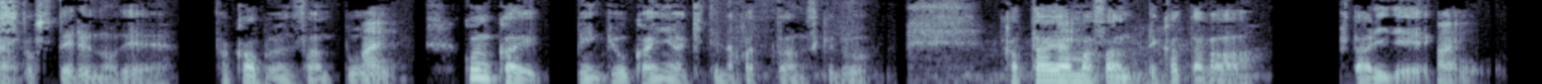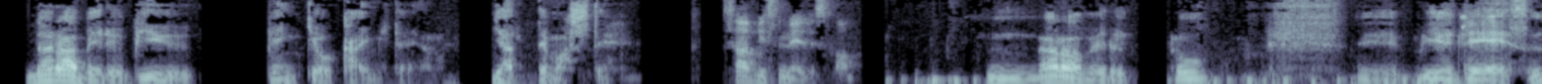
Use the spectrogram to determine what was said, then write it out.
ストしてるので、坂文さんと、はい。今回勉強会には来てなかったんですけど、片山さんって方が二人でこう、はいララベルビュー勉強会みたいなのやってまして、サービス名ですか？うん、ララベルと、えー、Vue.js、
